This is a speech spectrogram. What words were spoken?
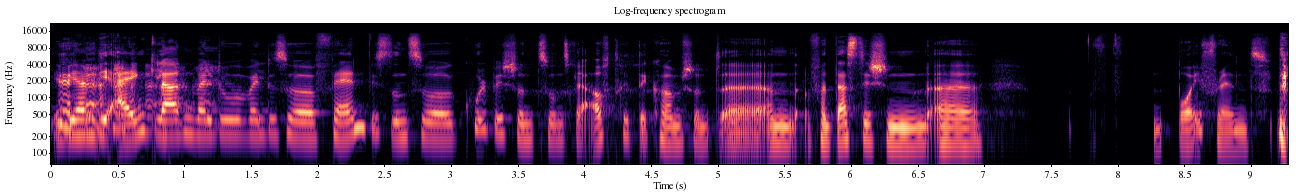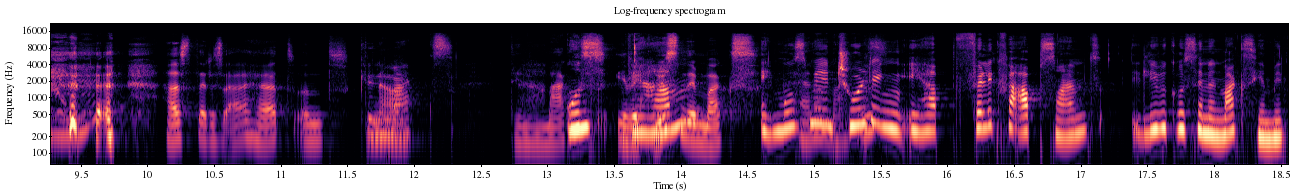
Wir haben die eingeladen, weil du, weil du so ein Fan bist und so cool bist und zu unseren Auftritte kommst und äh, einen fantastischen äh, Boyfriend hast, der das auch hört. Und Den genau. Max. Den Max. Und ja, wir, wir grüßen haben- den Max. Ich muss mich entschuldigen, ich habe völlig verabsäumt, liebe Grüße an den Max hiermit,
